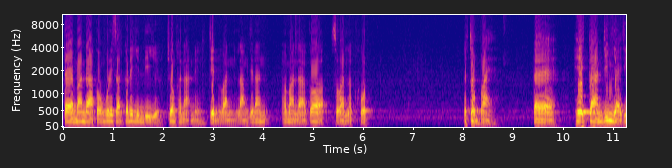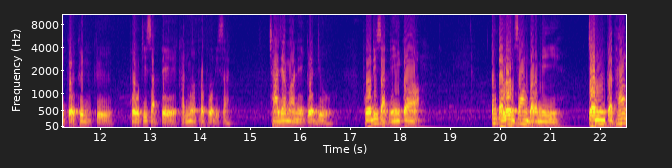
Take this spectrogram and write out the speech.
แต่มารดาของบริษัทก็ได้ยินดีอยู่ช่วงขณะหนึ่งเจ็ดวัน หลังจากนั้นพระมารดาก็สวรรคตก็จบไป แต่เหตุการณ์ยิ่งใหญ่ที่เกิดขึ้นคือโพธิสัตว์เตคันเมื่อพระโพธิสัตว์ ชายามาเนเกิดอยู่ โพธิสัตว์นี้ก็ตั้งแต่เริ่มสร้างบารมีจนกระทั่ง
